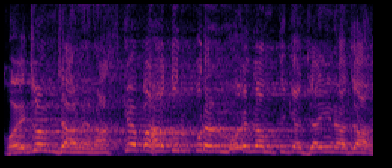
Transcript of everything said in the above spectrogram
কয়জন জানেন? আজকে বাহাদুরপুরের ময়দান থেকে যাই না যান।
